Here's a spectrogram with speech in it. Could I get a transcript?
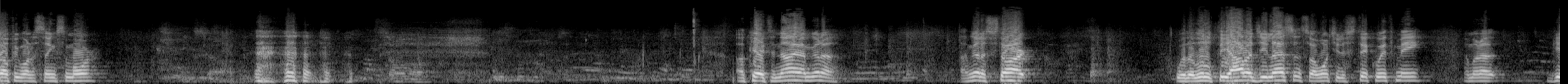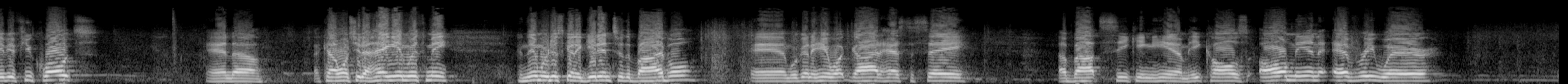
Sophie, you want to sing some more? okay, tonight I'm gonna I'm gonna start with a little theology lesson, so I want you to stick with me. I'm gonna give you a few quotes, and uh, I kind of want you to hang in with me, and then we're just gonna get into the Bible, and we're gonna hear what God has to say about seeking Him. He calls all men everywhere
